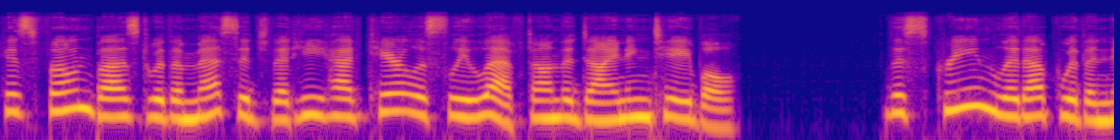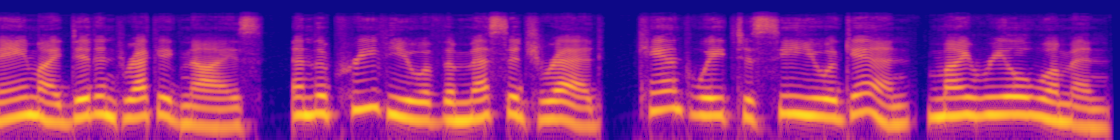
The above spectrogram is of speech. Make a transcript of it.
his phone buzzed with a message that he had carelessly left on the dining table. The screen lit up with a name I didn't recognize, and the preview of the message read, Can't wait to see you again, my real woman.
